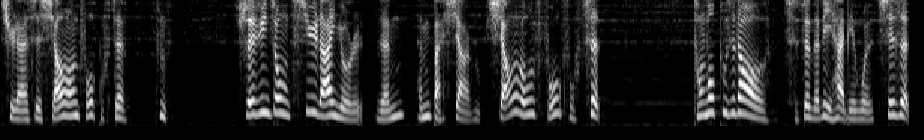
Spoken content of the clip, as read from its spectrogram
居然是降龙伏虎阵，哼！”随军中居然有人能摆下如降龙伏虎阵，童风不知道此阵的厉害，便问先生：“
